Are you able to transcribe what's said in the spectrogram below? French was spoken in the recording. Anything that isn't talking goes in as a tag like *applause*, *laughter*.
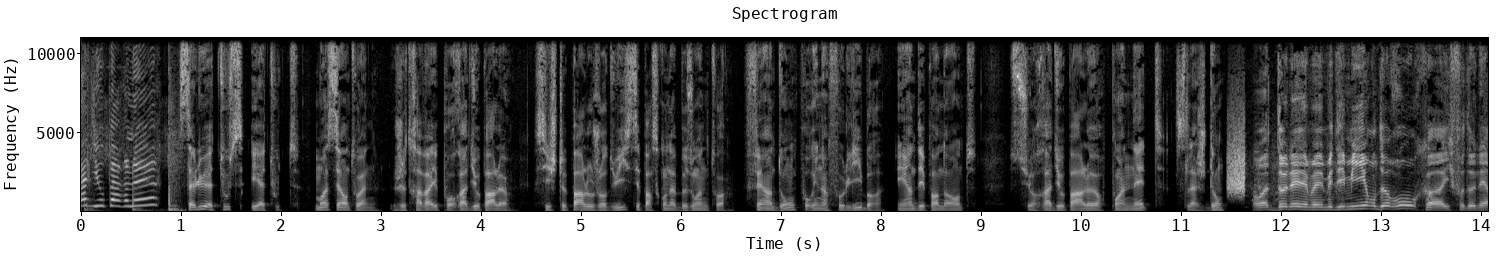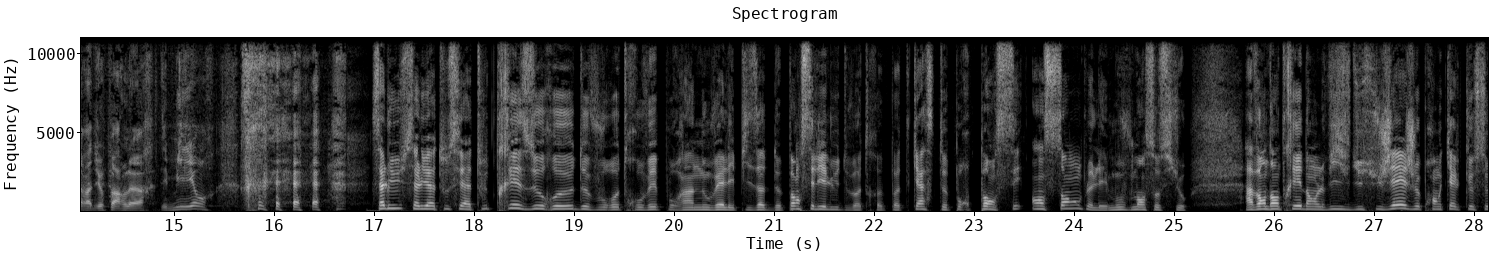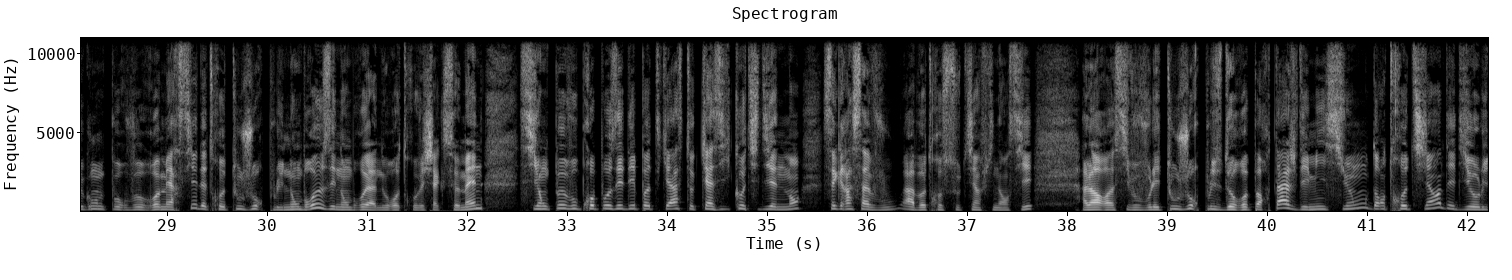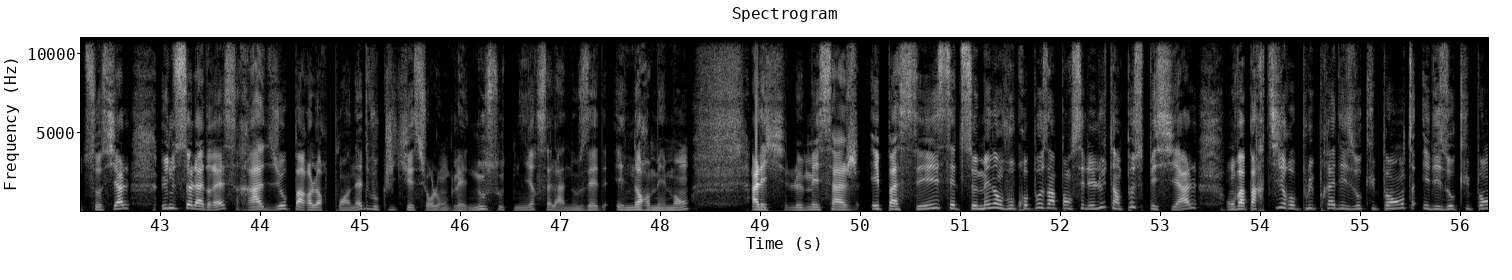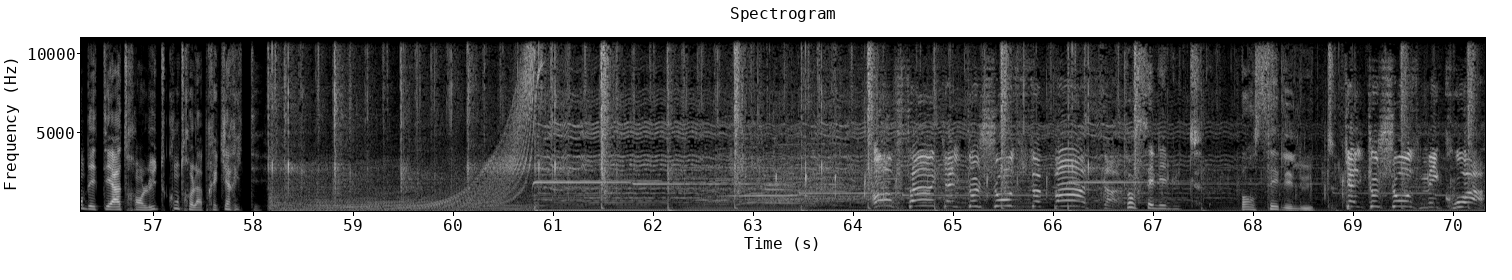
Radio Parleur Salut à tous et à toutes. Moi c'est Antoine, je travaille pour Radio Parleur. Si je te parle aujourd'hui, c'est parce qu'on a besoin de toi. Fais un don pour une info libre et indépendante sur radioparleur.net slash don. On va te donner mais, des millions d'euros, quoi. Il faut donner à Radio Parleur. Des millions. *laughs* Salut, salut à tous et à toutes. Très heureux de vous retrouver pour un nouvel épisode de Penser les luttes, votre podcast pour penser ensemble les mouvements sociaux. Avant d'entrer dans le vif du sujet, je prends quelques secondes pour vous remercier d'être toujours plus nombreuses et nombreux à nous retrouver chaque semaine. Si on peut vous proposer des podcasts quasi quotidiennement, c'est grâce à vous, à votre soutien financier. Alors, si vous voulez toujours plus de reportages, d'émissions, d'entretiens dédiés aux luttes sociales, une seule adresse, radioparleur.net. Vous cliquez sur l'onglet Nous soutenir cela nous aide énormément. Allez, le message est passé. Cette semaine, on vous propose un Penser les luttes un peu spécial. On va partir au plus près des occupantes et des occupants des théâtres en lutte contre la précarité. Enfin, quelque chose se passe Pensez les luttes. Pensez les luttes, Quelque chose, mais quoi?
